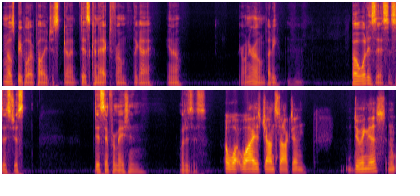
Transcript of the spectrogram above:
Most people are probably just going to disconnect from the guy, you know? You're on your own, buddy. Mhm. Bo, what is this? Is this just disinformation? What is this? Oh, wh- why is John Stockton doing this and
